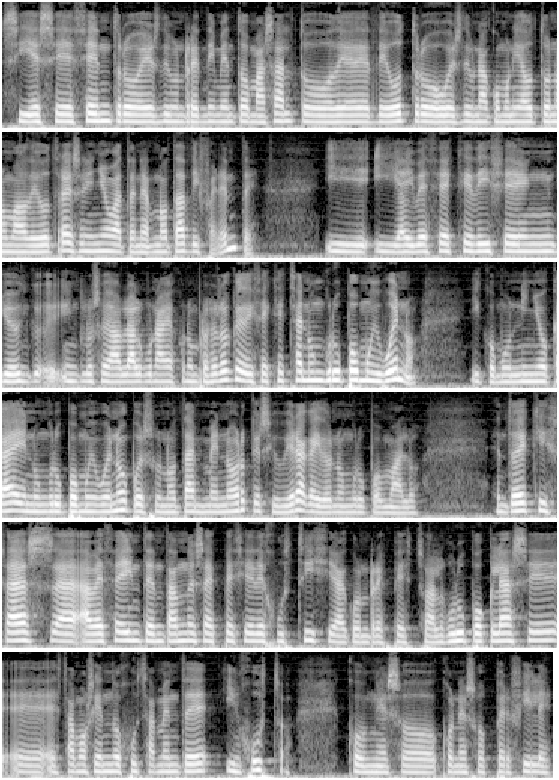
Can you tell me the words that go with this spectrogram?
si ese centro es de un rendimiento más alto o de, otro, o es de una comunidad autónoma o de otra, ese niño va a tener notas diferentes. Y, y hay veces que dicen, yo incluso he hablado alguna vez con un profesor que dice que está en un grupo muy bueno y como un niño cae en un grupo muy bueno, pues su nota es menor que si hubiera caído en un grupo malo. Entonces, quizás a, veces intentando esa especie de justicia con respecto al grupo clase, eh, estamos siendo justamente injustos con, eso, con esos perfiles.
